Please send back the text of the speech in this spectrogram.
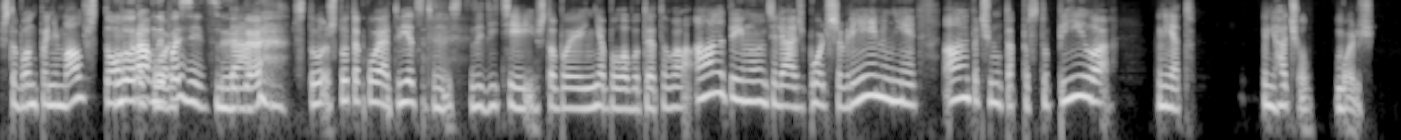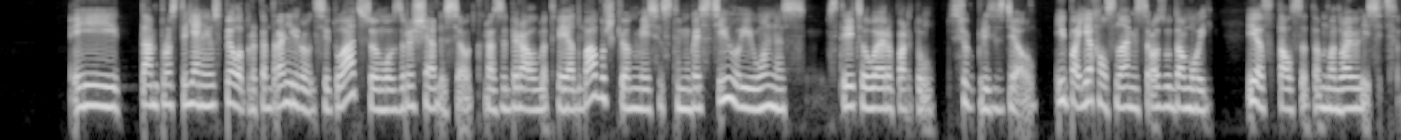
чтобы он понимал, что ну, равные такое, позиции, Да. да. что, что такое ответственность за детей, чтобы не было вот этого, а, ты ему уделяешь больше времени, а, почему так поступила. Нет, не хочу больше. И там просто я не успела проконтролировать ситуацию. Мы возвращались, я вот как раз забирала Матвея от бабушки, он месяц там гостил, и он нас встретил в аэропорту, сюрприз сделал. И поехал с нами сразу домой. И остался там на два месяца.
